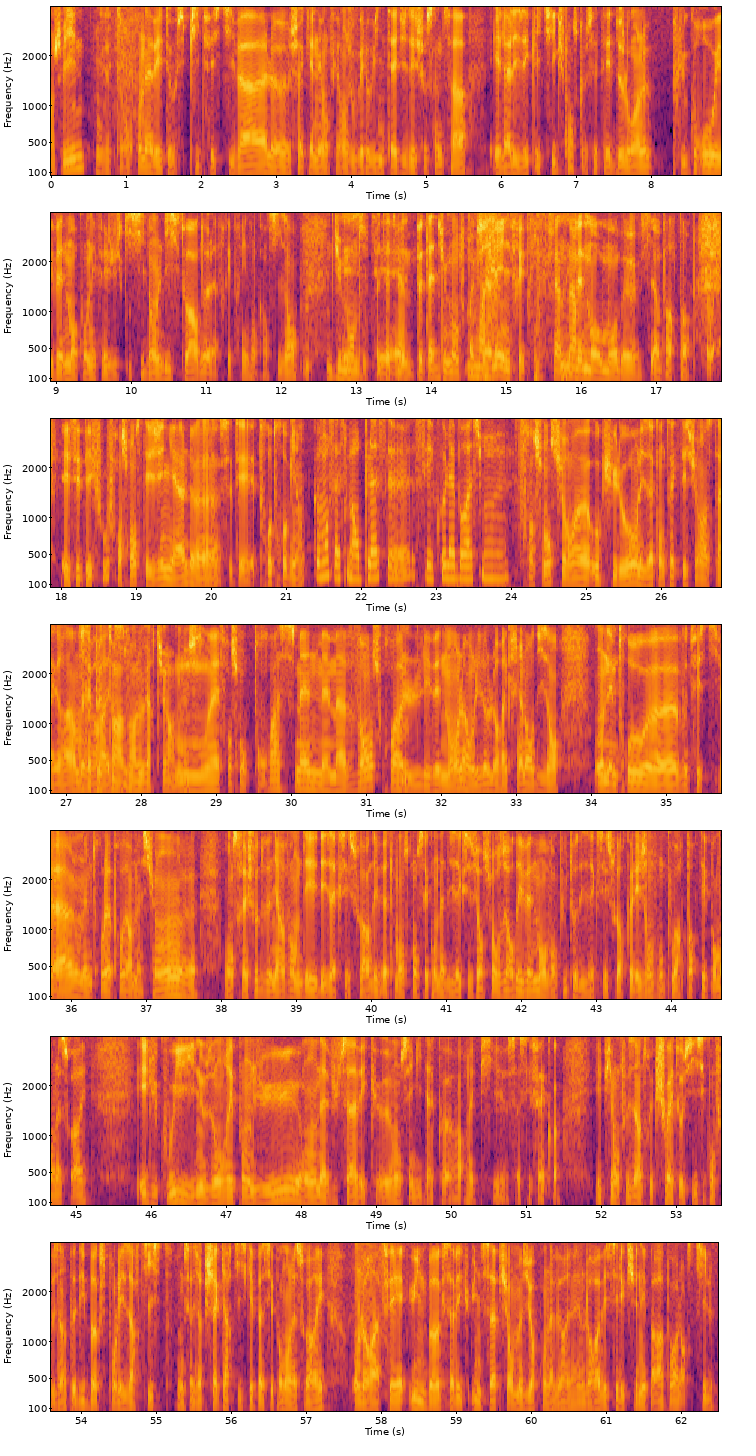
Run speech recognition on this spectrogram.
Exactement. On avait été au Speed Festival. Euh, chaque année on fait un Vélo Vintage, des choses comme ça. Et là les éclectiques, je pense que c'était de loin le plus gros événement qu'on ait fait jusqu'ici dans l'histoire de la friperie, donc en 6 ans. Du monde, peut-être même. Peut-être du monde, je crois que jamais une friperie n'a fait un événement au monde aussi important. Et c'était fou, franchement, c'était génial, euh, c'était trop trop bien. Comment ça se met en place euh, ces collaborations euh Franchement, sur Oculo, on les a contactés sur Instagram. Très peu de temps avant l'ouverture en plus. Ouais, franchement, trois semaines même avant, je crois, mm. l'événement. Là, on leur a écrit en leur disant on aime trop euh, votre festival, on aime trop la programmation, euh, on serait chaud de venir vendre des, accessoires, des vêtements, parce qu'on sait qu'on a des accessoires sur ce genre d'événement, on vend plutôt des accessoires que les gens vont pouvoir porter pendant la soirée. Et du coup, ils nous ont répondu, on a vu ça avec eux, on s'est mis d'accord, et puis euh, ça s'est fait quoi. Et puis on faisait un truc chouette aussi, c'est qu'on faisait un peu des box pour les artistes. Donc c'est-à-dire que chaque artiste qui est passé pendant la soirée, on leur a fait une box avec une sape sur mesure qu'on leur avait sélectionné par rapport à leur style.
